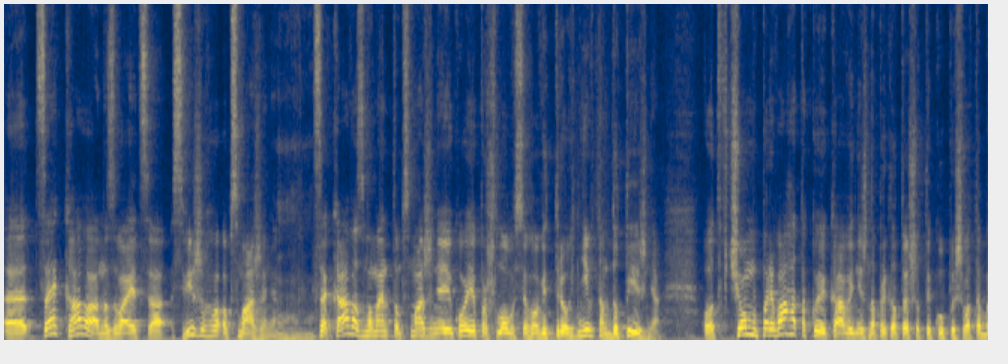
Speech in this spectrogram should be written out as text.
Е, Це кава називається свіжого обсмаження. Це кава з моменту обсмаження якої пройшло всього від трьох днів там, до тижня. От в чому перевага такої кави, ніж, наприклад, те, що ти купиш в АТБ,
